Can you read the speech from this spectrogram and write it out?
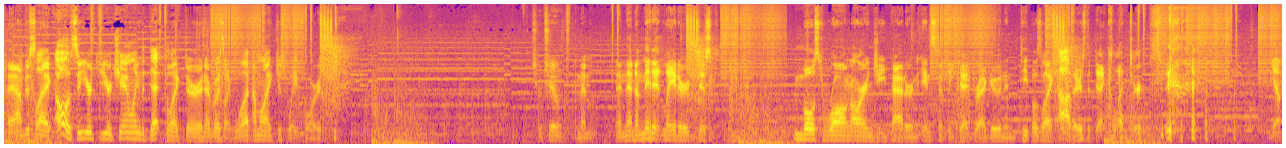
And I'm just like, "Oh, so you're you're channeling the debt collector?" And everybody's like, "What?" I'm like, "Just wait for it." Choo choo. And then and then a minute later, just most wrong RNG pattern, instantly dead dragoon, and Tipo's like, "Ah, there's the debt collector." Yep.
